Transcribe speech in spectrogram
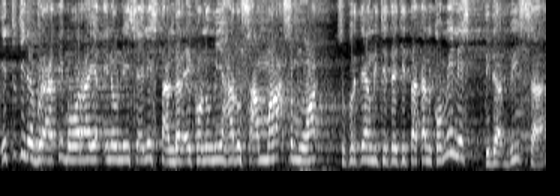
itu tidak berarti bahwa rakyat Indonesia ini standar ekonominya harus sama semua, seperti yang dicita-citakan komunis. Tidak bisa.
